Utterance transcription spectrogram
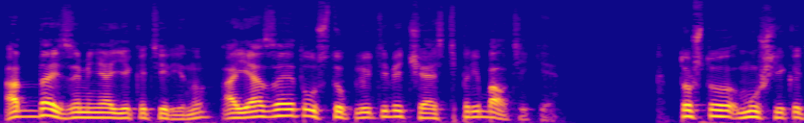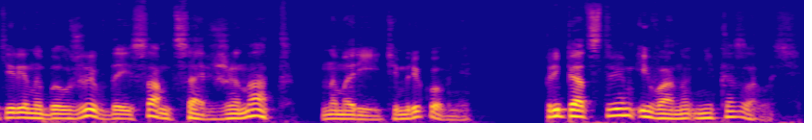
«Отдай за меня Екатерину, а я за это уступлю тебе часть Прибалтики». То, что муж Екатерины был жив, да и сам царь женат на Марии Темряковне, препятствием Ивану не казалось.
